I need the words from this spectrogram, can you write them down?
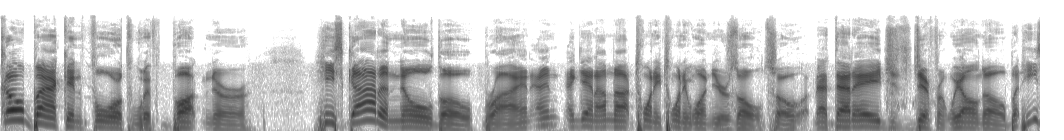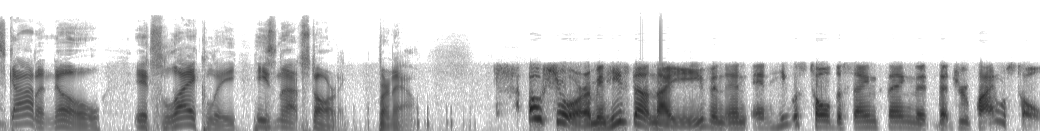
go back and forth with Buchner. He's got to know, though, Brian, and again, I'm not 20, 21 years old, so at that age it's different. We all know. But he's got to know it's likely he's not starting for now. Oh, sure. I mean, he's not naive, and, and, and he was told the same thing that, that Drew Pyne was told,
